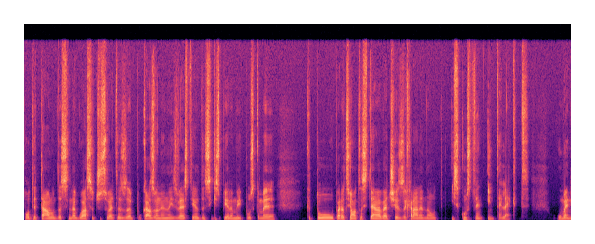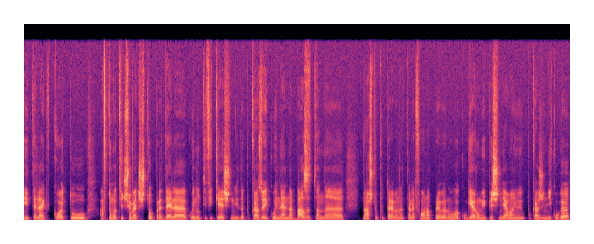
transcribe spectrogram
по-детално да се нагласят часовете за показване на известия, да си ги спираме и пускаме, като операционната система вече е захранена от изкуствен интелект умен интелект, който автоматично вече ще определя кои notification да показва и кои не на базата на нашата потреба на телефона. Примерно, ако Геро ми пише, няма да ми го покаже никога,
